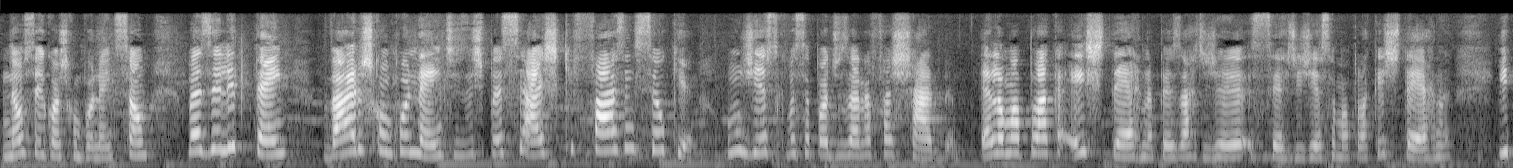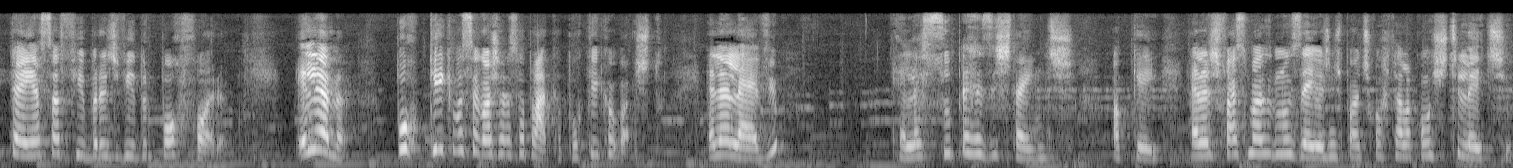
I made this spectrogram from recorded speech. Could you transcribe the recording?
não sei quais componentes são, mas ele tem vários componentes especiais que fazem ser o quê? Um gesso que você pode usar na fachada. Ela é uma placa externa, apesar de ser de gesso, é uma placa externa e tem essa fibra de vidro por fora. Helena, por que, que você gosta dessa placa? Por que, que eu gosto? Ela é leve, ela é super resistente, ok? Ela é de fácil manuseio, a gente pode cortar ela com estilete.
